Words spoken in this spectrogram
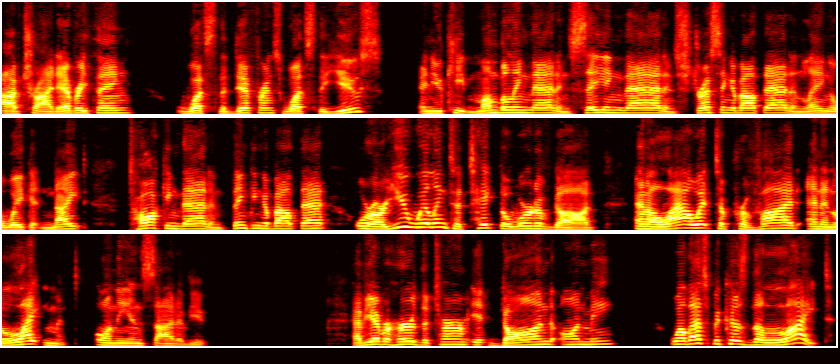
I've tried everything, what's the difference, what's the use? And you keep mumbling that and saying that and stressing about that and laying awake at night, talking that and thinking about that? Or are you willing to take the word of God and allow it to provide an enlightenment on the inside of you? Have you ever heard the term, it dawned on me? Well, that's because the light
